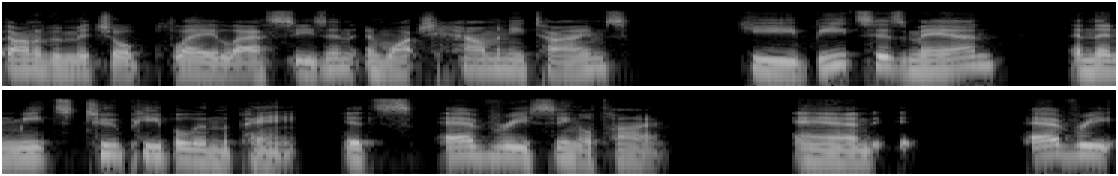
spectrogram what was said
Donovan Mitchell play last season and watch how many times he beats his man and then meets two people in the paint. It's every single time. And every,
